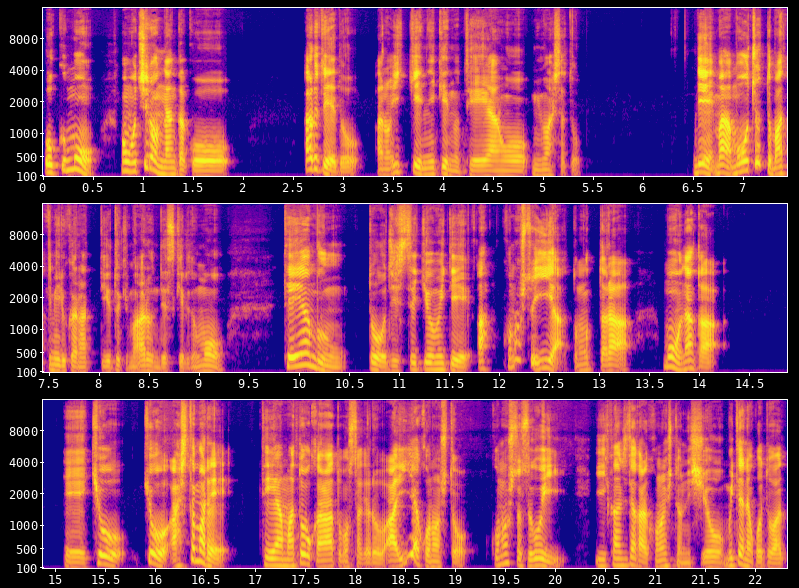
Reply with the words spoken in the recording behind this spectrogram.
僕も、もちろんなんかこう、ある程度、あの、1件2件の提案を見ましたと。で、まあ、もうちょっと待ってみるかなっていう時もあるんですけれども、提案文と実績を見て、あ、この人いいやと思ったら、もうなんか、えー、今日、今日、明日まで提案待とうかなと思ってたけど、あ、いいや、この人。この人すごいいい感じだからこの人にしよう、みたいなことは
